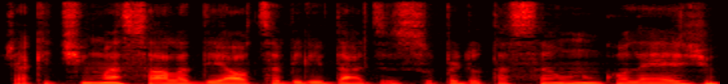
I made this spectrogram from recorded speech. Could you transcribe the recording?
já que tinha uma sala de altas habilidades de superdotação num colégio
